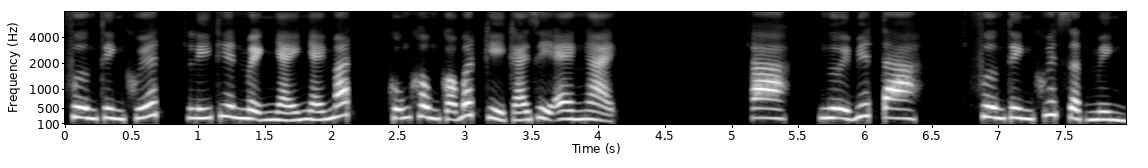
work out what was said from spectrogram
Phương Tinh Khuyết, Lý Thiên Mệnh nháy nháy mắt, cũng không có bất kỳ cái gì e ngại. a à, người biết ta. Phương Tinh Khuyết giật mình.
